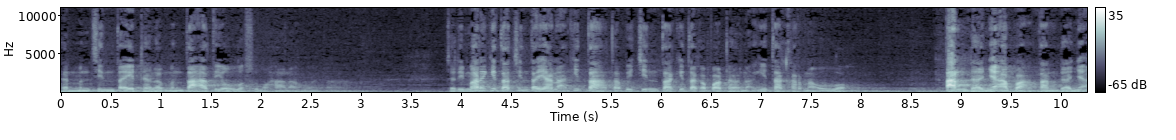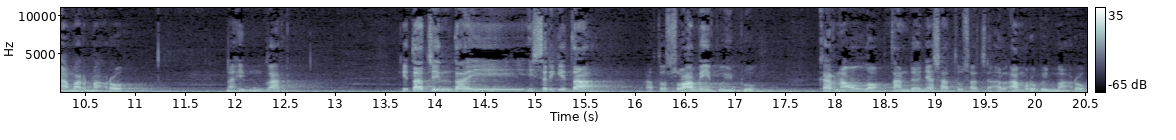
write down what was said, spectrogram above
dan mencintai dalam mentaati Allah Subhanahu wa taala. Jadi mari kita cintai anak kita, tapi cinta kita kepada anak kita karena Allah. Tandanya apa? Tandanya amar ma'ruf nahi mungkar. Kita cintai istri kita atau suami ibu-ibu karena Allah. Tandanya satu saja, al-amru bil ma'ruf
